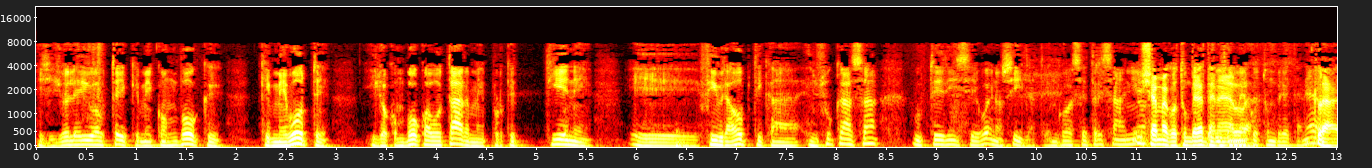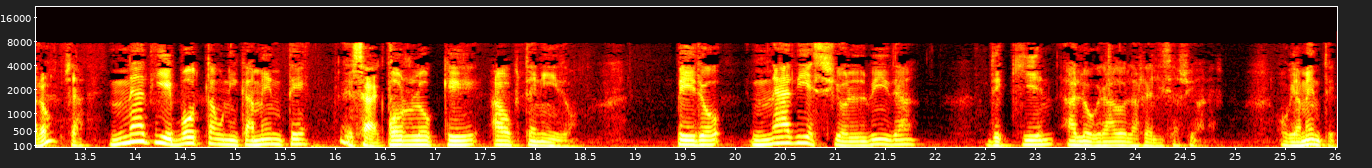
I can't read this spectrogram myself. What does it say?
Y si yo le digo a usted que me convoque, que me vote, y lo convoco a votarme porque tiene eh, fibra óptica en su casa, usted dice, bueno, sí, la tengo hace tres años. Ya me acostumbré a tenerla. Ya me acostumbré a tenerla. Claro. O sea, nadie vota únicamente por lo que ha obtenido. Pero nadie se olvida de quién ha logrado las realizaciones. Obviamente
